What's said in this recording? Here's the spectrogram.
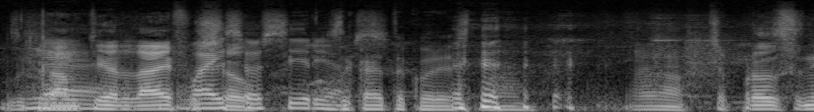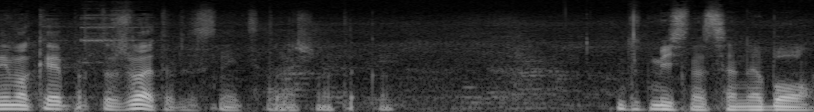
Zakaj ti je life so všel? serious? Zakaj je tako res? No. Ja, čeprav se nima kaj pritoževati v resnici. Točno tako. Tudi mislim, da se ne bo.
